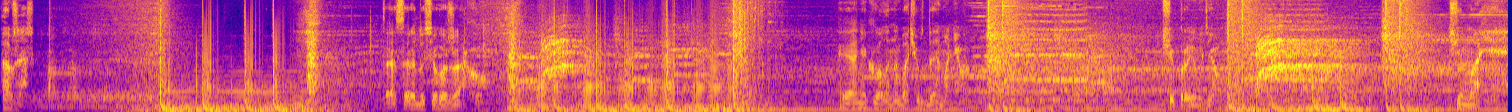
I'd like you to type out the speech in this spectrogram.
А вже ж. Та серед усього жаху. Я ніколи не бачив демонів. Чи привидів. Чи магії.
